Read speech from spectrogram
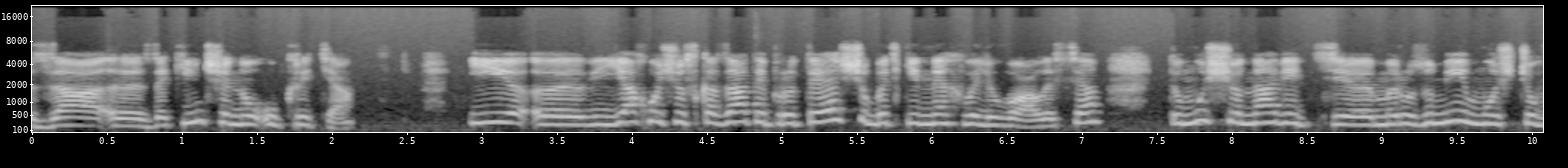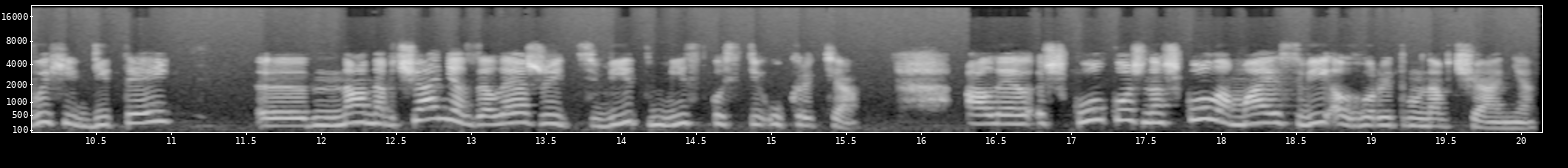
за, е, закінчено укриття. І е, я хочу сказати про те, що батьки не хвилювалися, тому що навіть е, ми розуміємо, що вихід дітей е, на навчання залежить від місткості укриття. Але школ, кожна школа має свій алгоритм навчання.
